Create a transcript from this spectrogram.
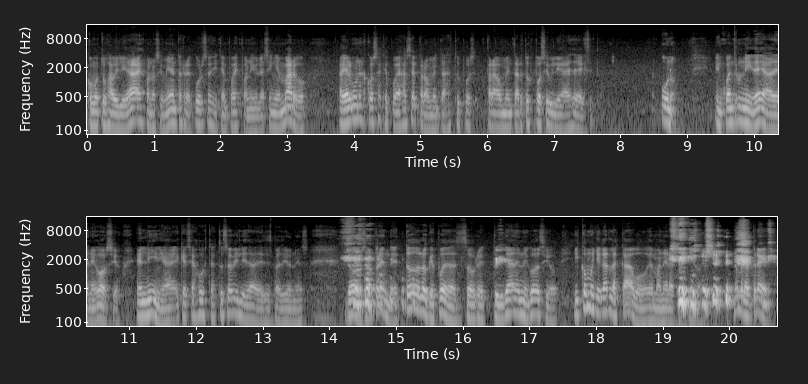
como tus habilidades, conocimientos, recursos y tiempo disponible. Sin embargo, hay algunas cosas que puedes hacer para aumentar, tus, para aumentar tus posibilidades de éxito. 1. Encuentra una idea de negocio en línea que se ajuste a tus habilidades y pasiones. 2. Aprende todo lo que puedas sobre tu idea de negocio y cómo llegarla a cabo de manera efectiva. Número 3.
